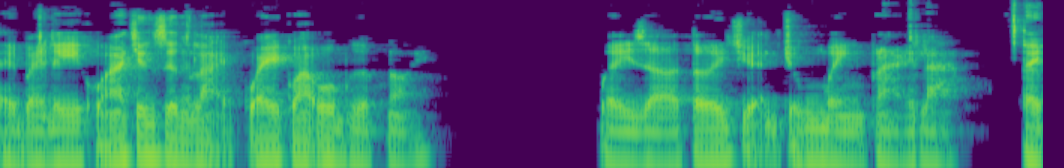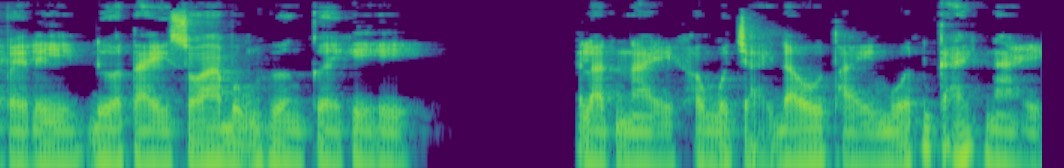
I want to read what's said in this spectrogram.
Thầy Bailey Ly khóa chiếc giường lại, Quay qua ôm Hương nói, Bây giờ tới chuyện chúng mình phải làm. Thầy Bệ Ly đưa tay xoa bụng Hương cười hì hì. Lần này không có chạy đâu thầy muốn cái này.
